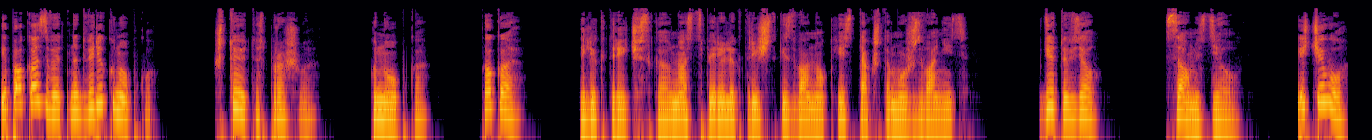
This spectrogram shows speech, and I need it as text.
И показывает на двери кнопку. «Что это?» — спрашиваю. «Кнопка». «Какая?» «Электрическая. У нас теперь электрический звонок есть, так что можешь звонить». «Где ты взял?» «Сам сделал». «Из чего?»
